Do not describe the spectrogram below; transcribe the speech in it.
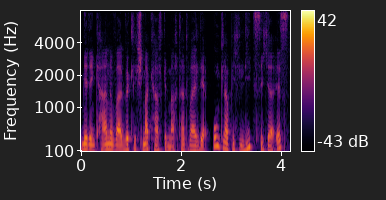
mir den Karneval wirklich schmackhaft gemacht hat, weil der unglaublich liedsicher ist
